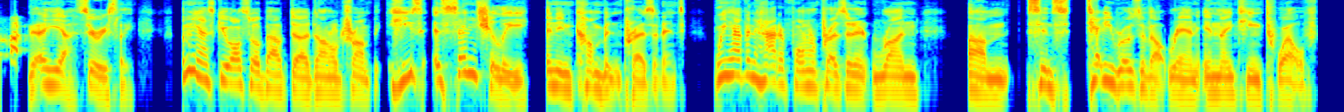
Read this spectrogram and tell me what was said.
yeah, seriously. Let me ask you also about uh, Donald Trump. He's essentially an incumbent president. We haven't had a former president run um, since Teddy Roosevelt ran in 1912.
